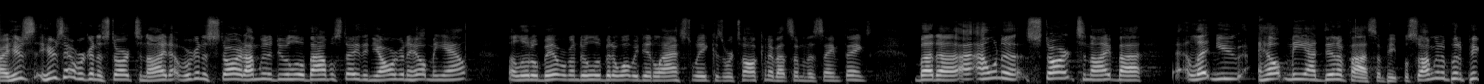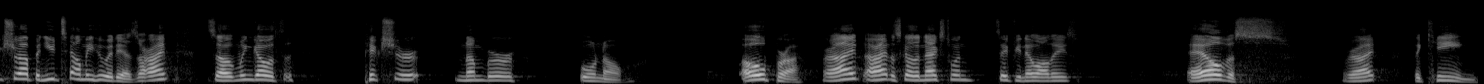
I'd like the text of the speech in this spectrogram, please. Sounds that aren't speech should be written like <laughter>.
All right, here's, here's how we're going to start tonight. We're going to start, I'm going to do a little Bible study, then y'all are going to help me out a little bit. We're going to do a little bit of what we did last week because we're talking about some of the same things. But uh, I, I want to start tonight by letting you help me identify some people. So I'm going to put a picture up and you tell me who it is, all right? So we can go with picture number uno. Oprah, right? All right, let's go to the next one. See if you know all these. Elvis, right? The king.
